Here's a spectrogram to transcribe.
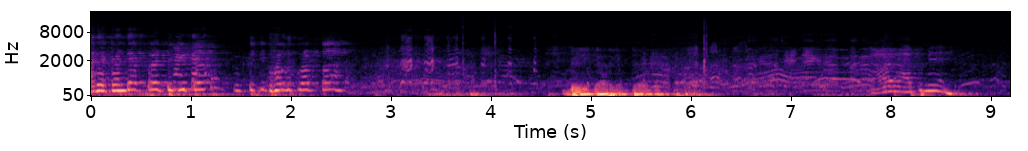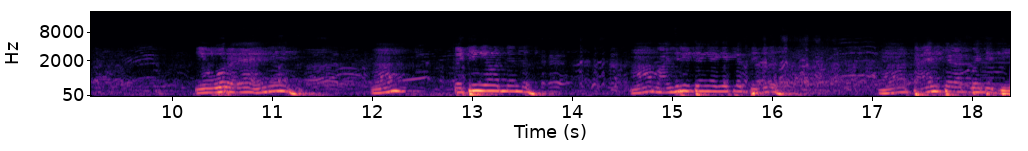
ಅದೇ ಕಂಡಕ್ಟರ್ ಟಿಕೆಟ್ ಟಿಕೆಟ್ ಹೊಡೆದು ಕೊಟ್ಟ? ಬೆಳಿಗ್ಗೆ ಆರು ಗಂಟೆ ಯಾರ ಆತ್ಮೆ ಈ ಊರ ಏನಿ ಹಾ ಕಟಿಂಗ್ ಯಾವ್ದು ನಿಂದು? ಹಾಂ ಮಾಂಜರಿ ಇಟ್ಟಂಗೆ ಆಗೈತ್ಲ ತೆಗಿ ಹಾಂ ಟೈಮ್ ಕೇಳಕ್ಕೆ ಬಂದಿದ್ದಿ?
